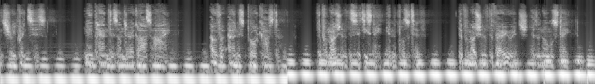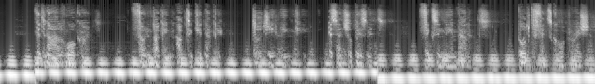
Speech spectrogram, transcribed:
century princes. New pandas under a glass eye. Over earnest broadcaster. The promotion of the city state in the positive. The promotion of the very rich as a normal state. Essential business. Fixing the imbalance. Border Defense Cooperation.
